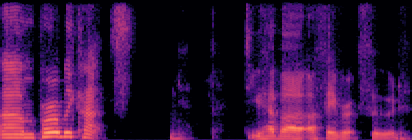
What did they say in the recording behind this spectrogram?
Um, probably cats. Yeah. Do you have a, a favorite food?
